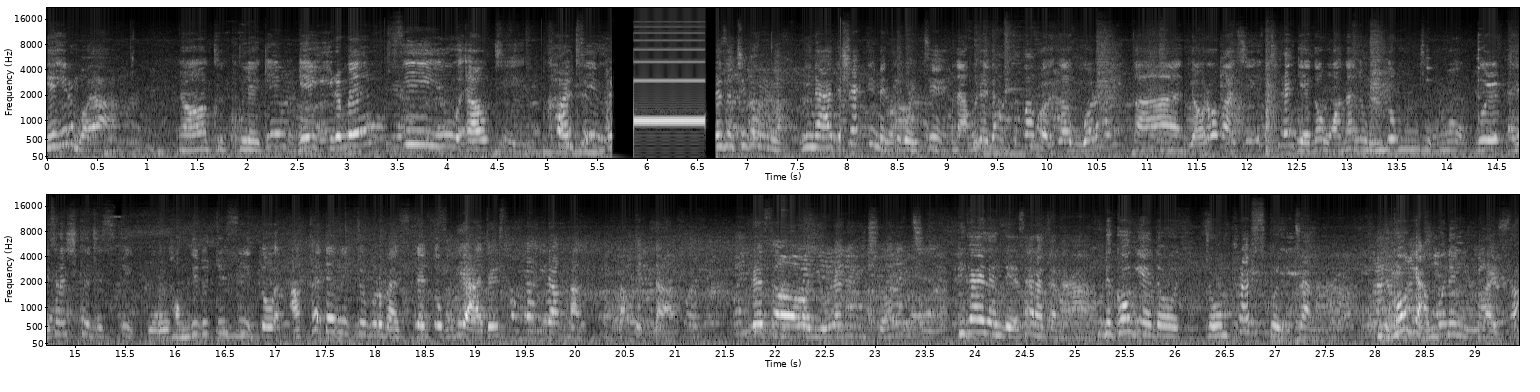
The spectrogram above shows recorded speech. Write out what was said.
얘 이름 뭐야? 아, 그, 그 얘기? 얘 이름은 C-U-L-T. 컬팀. 그래서 지금 아들 트랙팀에 뛰고 있지? 아무래도 학교가 거기가 우월하니까 여러 가지 트랙 얘가 원하는 운동 종목을 개선시켜 줄 수도 있고 경기도 뛸 수 있고 아카데미 쪽으로 봤을 때 또 우리 아들 성향이랑 맞, 맞겠다. 그래서 요란을 지원했지. 빅아일랜드에 살았잖아. 근데 거기에도 좋은 프랩스쿨 있잖아. 근데 거기 안 보낸 이유가 있어?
